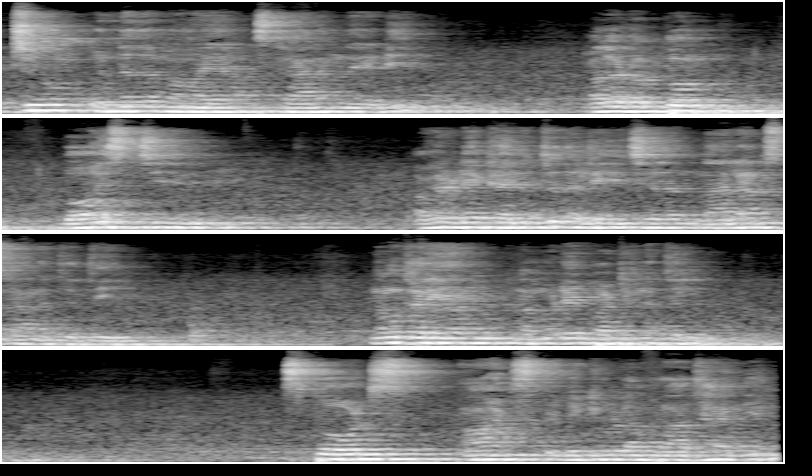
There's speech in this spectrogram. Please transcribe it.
ഏറ്റവും ഉന്നതമായ സ്ഥാനം നേടി. അതോടൊപ്പം ബോയ്സ് ടീം അവരുടെ കരുത്ത് തെളിയിച്ച് നാലാം സ്ഥാനത്തെത്തി. നമുക്കറിയാം നമ്മുടെ പഠനത്തിൽ സ്പോർട്സ് ആർട്സ് ഇവയ്ക്കുള്ള പ്രാധാന്യം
